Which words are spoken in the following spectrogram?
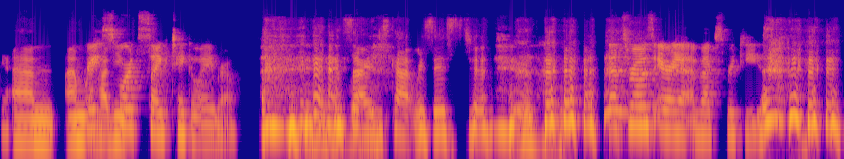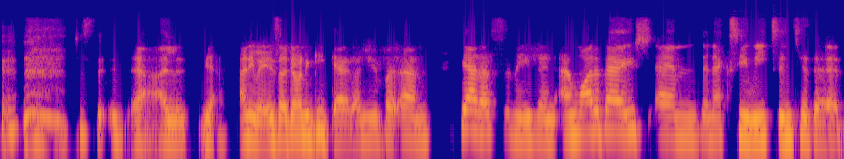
Yeah. Um, and great sports you, psych takeaway, Ro. Sorry, I just can't resist. That's Ro's area of expertise. just yeah, I, yeah. Anyways, I don't want to geek out on you, but um, yeah, that's amazing. And what about um the next few weeks into the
